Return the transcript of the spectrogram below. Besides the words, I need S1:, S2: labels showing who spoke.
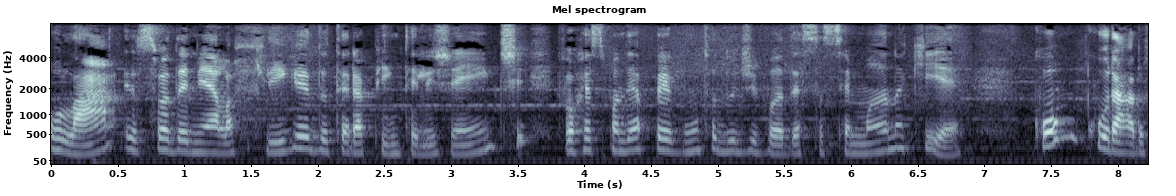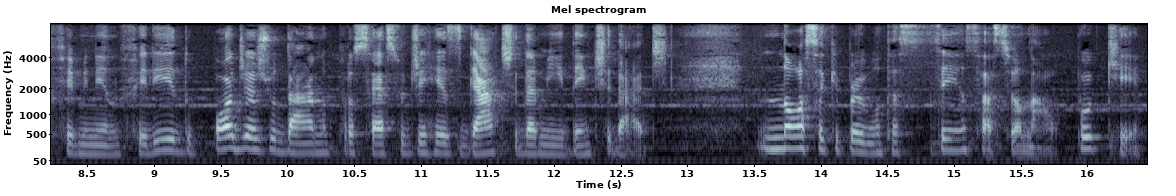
S1: Olá, eu sou a Daniela Flieger do Terapia Inteligente. Vou responder a pergunta do divã dessa semana que é: como curar o feminino ferido pode ajudar no processo de resgate da minha identidade? Nossa, que pergunta sensacional. Por quê?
